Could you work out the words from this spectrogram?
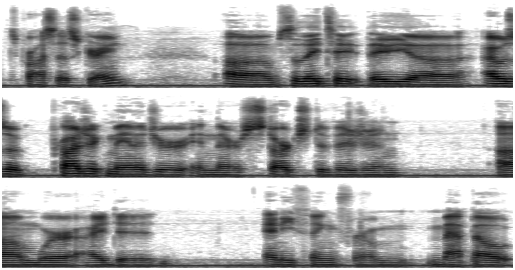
It's processed grain. Um, so they take they uh, I was a project manager in their starch division, um, where I did anything from map out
